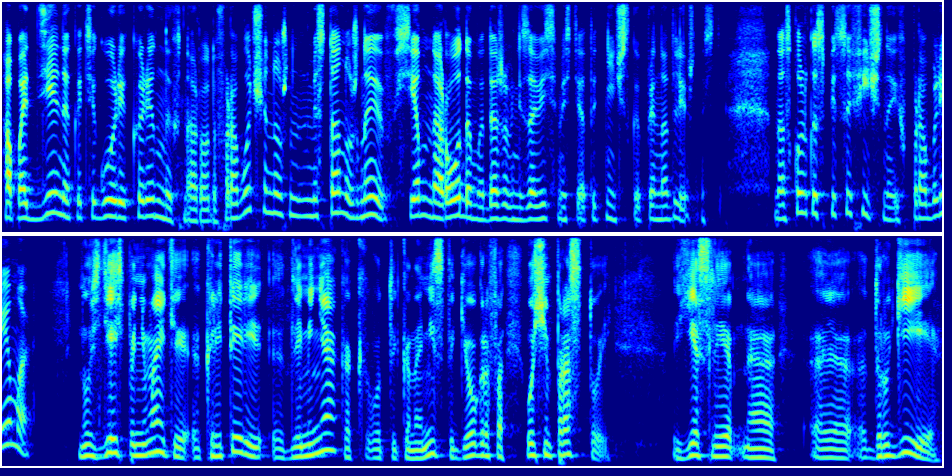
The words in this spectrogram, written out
об отдельной категории коренных народов? Рабочие нужны, места нужны всем народам и даже вне зависимости от этнической принадлежности. Насколько специфична их проблема? Ну, здесь, понимаете, критерий для меня, как вот экономиста, географа, очень простой. Если э, э, другие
